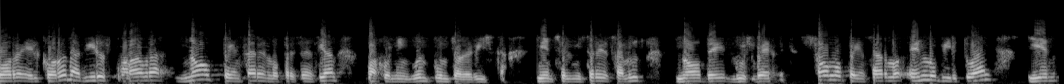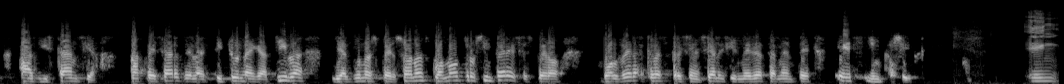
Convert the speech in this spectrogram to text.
por el coronavirus, por ahora, no pensar en lo presencial bajo ningún punto de vista, mientras el Ministerio de Salud no dé luz verde. Solo pensarlo en lo virtual y en a distancia, a pesar de la actitud negativa de algunas personas con otros intereses, pero volver a clases presenciales inmediatamente es imposible. En,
